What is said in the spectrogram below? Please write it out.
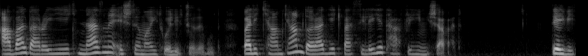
اول برای یک نظم اجتماعی تولید شده بود ولی کم کم دارد یک وسیله تفریحی می شود. دیوید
